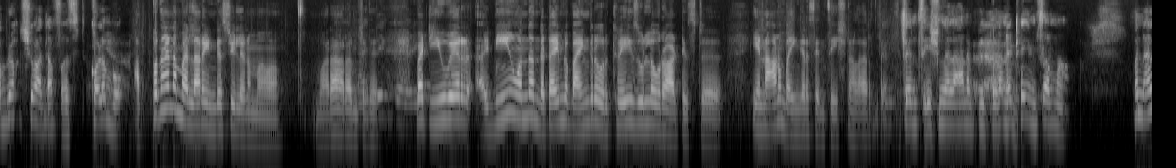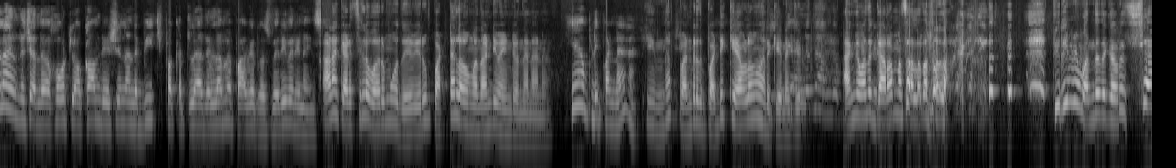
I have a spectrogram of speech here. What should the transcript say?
அப்ராட் ஷோ அதான் ஃபர்ஸ்ட் கொலம்போ அப்போ தான் நம்ம எல்லாரும் இண்டஸ்ட்ரியில் நம்ம வர ஆரம்பிச்சது. பட் யூவேர் நீயும் வந்து அந்த டைமில் பயங்கர ஒரு கிரேஸ் உள்ள ஒரு ஆர்டிஸ்ட்டு ஏன் நானும் பயங்கர சென்சேஷனலாக இருந்தேன். சென்சேஷனலான பீப்புளான டைம்ஸ் ஆமா. but நல்லா இருந்துச்சு. அந்த ஹோட்டல் அகாமடேஷன் அந்த பீச் பக்கத்துல அது எல்லாமே பார்க்க வாஸ் வெரி வெரி நைஸ் ஆனால் கடைசியில் வரும்போது வெறும் பட்டை லவங்க தாண்டி வாங்கிட்டு வந்தேன் நான். ஏன் அப்படி பண்ண? என்ன பண்ணுறது பட்டி கேவலமாக இருக்குது எனக்கு. அங்கே வந்து கரம் மசாலா தான் நல்லா இருக்கு. திரும்பி வந்ததுக்கு ச்சே.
